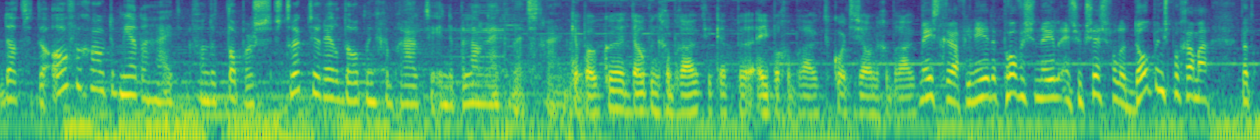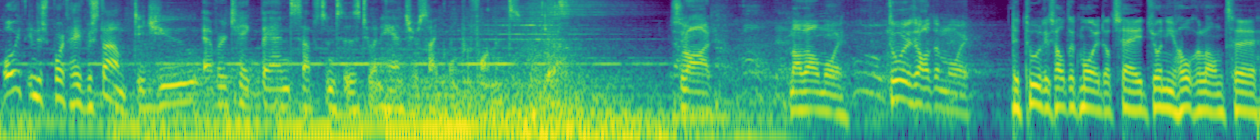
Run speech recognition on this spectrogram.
dat de overgrote meerderheid van de toppers structureel doping gebruikte in de belangrijke wedstrijden. Ik heb ook uh, doping gebruikt, ik heb uh, EPO gebruikt, cortisone gebruikt. Het meest geraffineerde, professionele en succesvolle dopingsprogramma dat ooit in de sport heeft bestaan. Did you ever take banned substances to enhance your cycling performance? Ja. Zwaar, maar wel mooi. Tour is altijd mooi. De Tour is altijd mooi, dat zei Johnny Hogeland. Uh,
